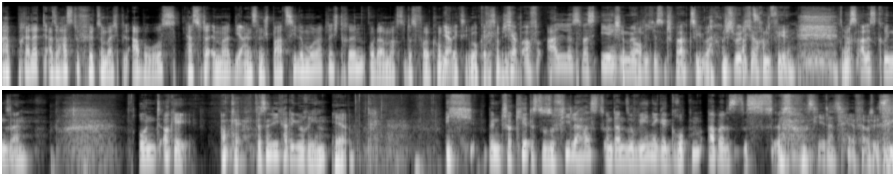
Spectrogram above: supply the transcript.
hab relativ, also hast du für zum Beispiel Abos, hast du da immer die einzelnen Sparziele monatlich drin oder machst du das vollkommen ja. flexibel? Okay, das habe ich. Ich habe auf alles, was irgendwie möglich ist, ein Sparziel. Und das würde ich auch empfehlen. Es ja. muss alles grün sein. Und okay, okay, das sind die Kategorien. Ja. Ich bin schockiert, dass du so viele hast und dann so wenige Gruppen, aber das, das, das muss jeder selber wissen.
